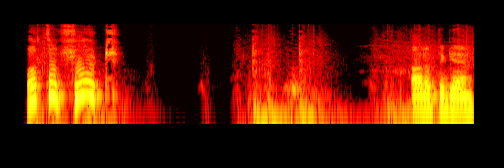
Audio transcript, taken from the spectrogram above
What the fuck? Out of the game.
